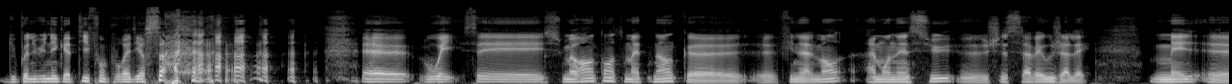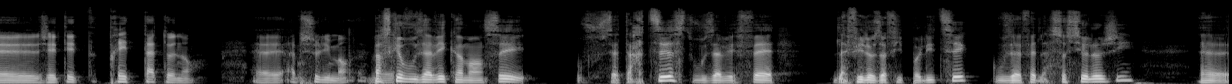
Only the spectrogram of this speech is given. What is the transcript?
du point de vue négatif, on pourrait dire ça. euh, oui, c'est. Je me rends compte maintenant que euh, finalement, à mon insu, euh, je savais où j'allais, mais euh, j'étais très tâtonnant. Euh, absolument. Parce que vous avez commencé, vous êtes artiste, vous avez fait de la philosophie politique, vous avez fait de la sociologie, euh,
